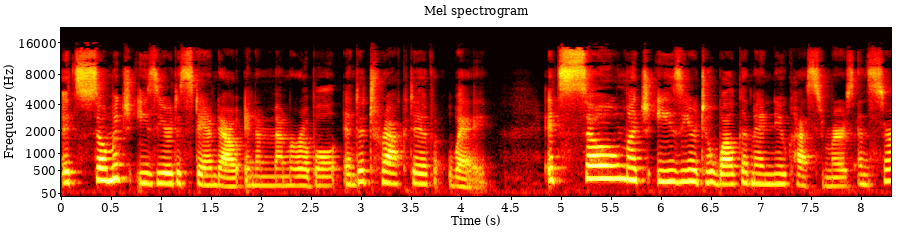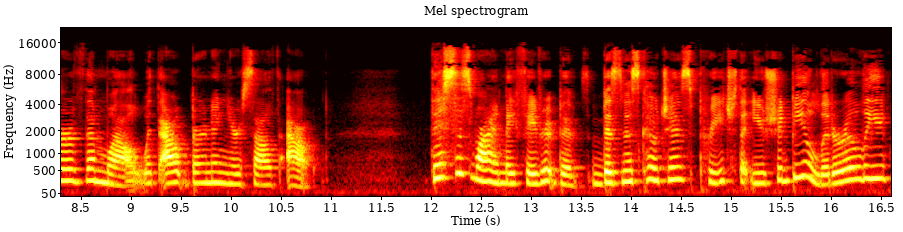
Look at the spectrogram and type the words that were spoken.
it's so much easier to stand out in a memorable and attractive way. It's so much easier to welcome in new customers and serve them well without burning yourself out. This is why my favorite business coaches preach that you should be literally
